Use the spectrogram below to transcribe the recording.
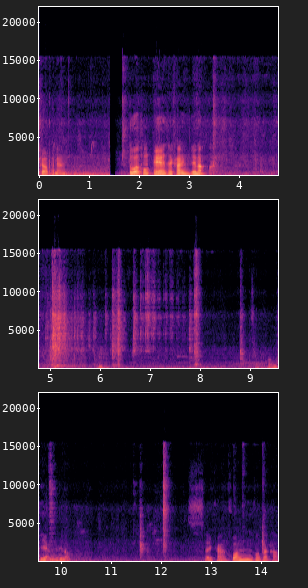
เจาะผนัง ตัวของแอร์ใส่ข้างอย่างนี้เนาะความเถียงเลยพี่น้องใส่ข้างความมือของทางขาว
